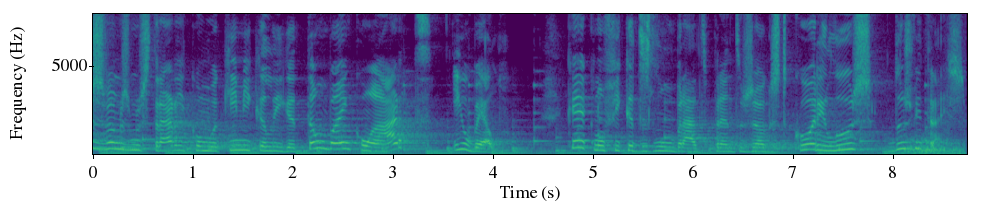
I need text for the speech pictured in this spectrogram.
Hoje vamos mostrar-lhe como a química liga tão bem com a arte e o belo. Quem é que não fica deslumbrado perante os jogos de cor e luz dos vitrais?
